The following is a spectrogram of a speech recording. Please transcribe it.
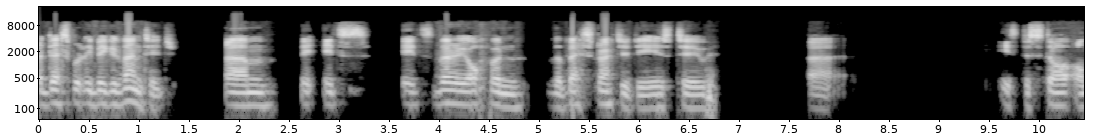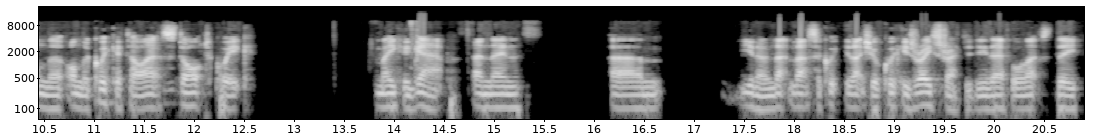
a desperately big advantage. Um, it, it's it's very often the best strategy is to uh, is to start on the on the quicker tire, start quick, make a gap, and then um, you know that that's a quick that's your quickest race strategy. Therefore, that's the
